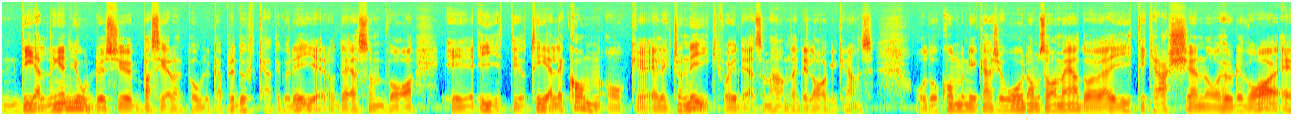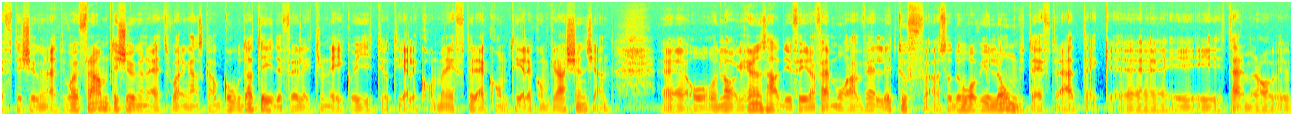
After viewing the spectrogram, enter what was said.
delningen gjordes ju baserat på olika produktkategorier och det som var eh, IT och telekom och elektronik var ju det som hamnade i Lagerkrans. Och då kommer ni kanske ihåg de som var med då, IT-kraschen och hur det var efter 2001. Det var ju fram till 2001 var det ganska goda tider för elektronik och IT och telekom. Men efter det kom telekomkraschen sen. Eh, och, och Lagerkrans hade ju fyra, fem år väldigt tuffa. Så då var vi ju långt efter Adtech Eh, Eh, i, i termer av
